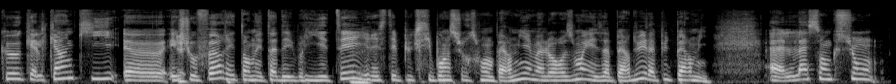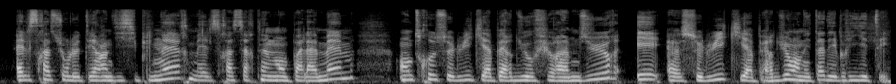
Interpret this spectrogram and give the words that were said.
que quelqu'un qui euh, est chauffeur, est en état d'ébriété, oui. il restait plus que 6 points sur son permis, et malheureusement, il les a perdus, il a plus de permis. Euh, la sanction elle sera sur le terrain disciplinaire, mais elle sera certainement pas la même entre celui qui a perdu au fur et à mesure et euh, celui qui a perdu en état d'ébriété.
